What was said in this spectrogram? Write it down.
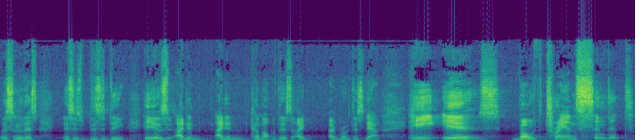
Listen to this. This is, this is deep. He is, I didn't, I didn't come up with this. I I wrote this down. He is both transcendent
